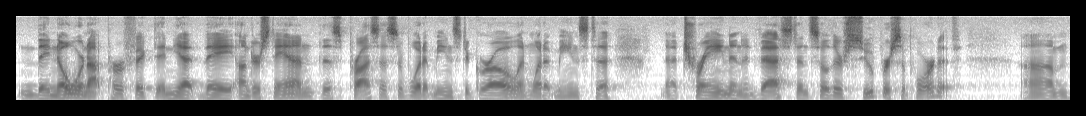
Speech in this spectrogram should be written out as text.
They know we're not perfect, and yet they understand this process of what it means to grow and what it means to uh, train and invest, and so they're super supportive. Um,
